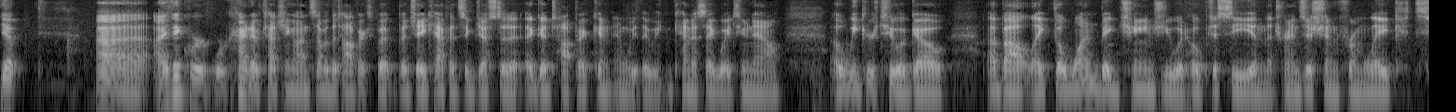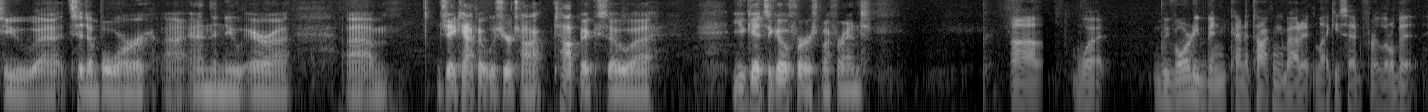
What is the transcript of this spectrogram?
Yep. Uh, I think we're, we're kind of touching on some of the topics, but but JCap had suggested a, a good topic, and, and we, that we can kind of segue to now. A week or two ago, about like the one big change you would hope to see in the transition from Lake to uh, to DeBoer uh, and the new era. Um, JCap, it was your top topic, so uh, you get to go first, my friend. Uh, what we've already been kind of talking about it, like you said, for a little bit.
